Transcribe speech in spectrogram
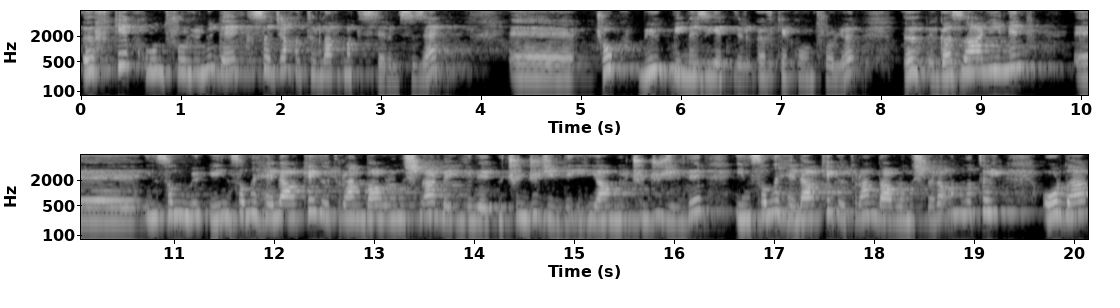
öfke kontrolünü de kısaca hatırlatmak isterim size. Ee, çok büyük bir meziyettir öfke kontrolü. Gazali'nin e, insanı, insanı helake götüren davranışlarla ilgili üçüncü cildi, İhya'nın üçüncü cildi insanı helake götüren davranışları anlatır. Orada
